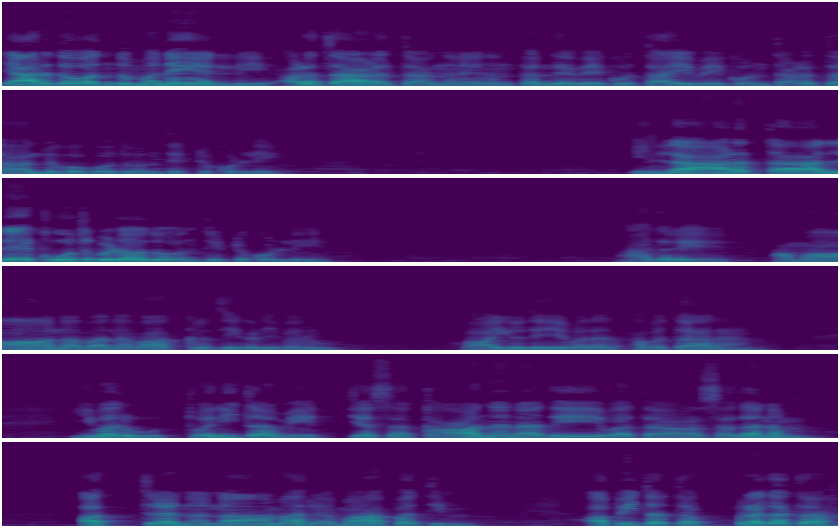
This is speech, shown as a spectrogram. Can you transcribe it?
ಯಾರದೋ ಒಂದು ಮನೆಯಲ್ಲಿ ಅಳತಾ ಅಳತಾ ನನಗೆ ನನ್ನ ತಂದೆ ಬೇಕು, ತಾಯಿ ಬೇಕು ಅಂತ ಅಳತಾ ಅಲ್ಲಿ ಹೋಗೋದು ಅಂತ ಇಟ್ಟುಕೊಳ್ಳಿ. ಇಲ್ಲ ಅಳತಾ ಅಲ್ಲೇ ಕೂತು ಬಿಡೋದು ಅಂತ ಇಟ್ಟುಕೊಳ್ಳಿ. ಆದರೆ ಅಮಾನವ ನವಾಕೃತಿಗಳಿವರು, ವಾಯುದೇವರ ಅವತಾರ, ಇವರು ತ್ವರಿತ ಮೇತ್ಯಸ ಕಾನನ ದೇವತಾ ಸದನಂ ಅತ್ರ ನನಾಮ ರಮಾಪತಿಂ ಅಪಿತತ ಪ್ರಗತಃ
